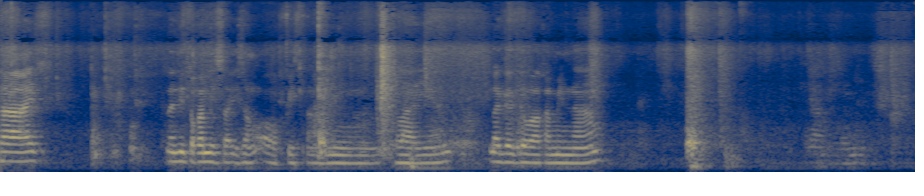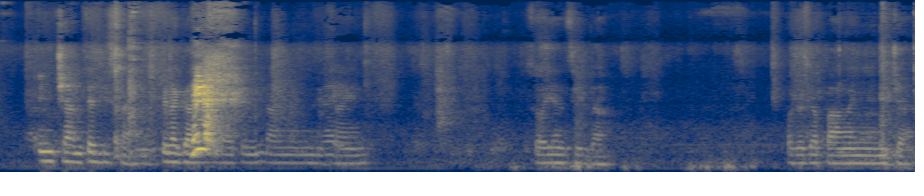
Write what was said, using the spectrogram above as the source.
guys! Nandito kami sa isang office ng aming client. Nagagawa kami ng enchanted design. Pinagawa natin namin design. So, ayan sila. Pagagapangan yan dyan.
